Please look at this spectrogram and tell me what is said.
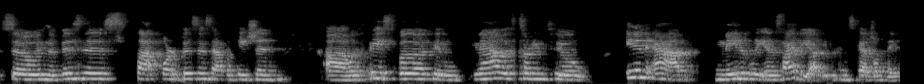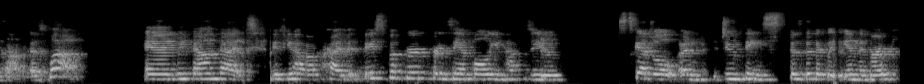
So in the business platform, business application uh, with Facebook, and now it's starting to in app, natively inside the app, you can schedule things out as well. And we found that if you have a private Facebook group, for example, you have to schedule and do things specifically in the group. You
